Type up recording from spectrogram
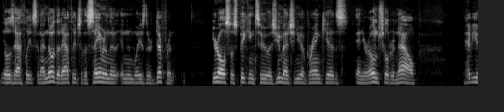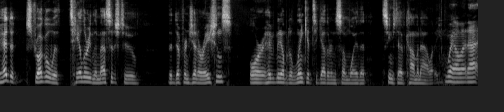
yeah. those athletes. And I know that athletes are the same in, the, in ways they're different. you're also speaking to, as you mentioned, you have grandkids and your own children now. Have you had to struggle with tailoring the message to the different generations, or have you been able to link it together in some way that seems to have commonality? Well, and I,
